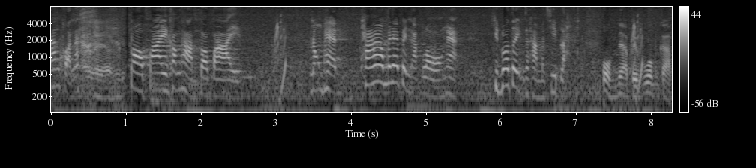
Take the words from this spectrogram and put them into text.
นั่งก่อนนะเอาเลยครับพี่ต่อไปคำถามต่อไป น้องแพท ถ้าไม่ได้เป็นนักร้องเนี่ยคิดว่าตัวเองจะทำอาชีพอะไร ผมเนี่ยเป็นพ่วงกับ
